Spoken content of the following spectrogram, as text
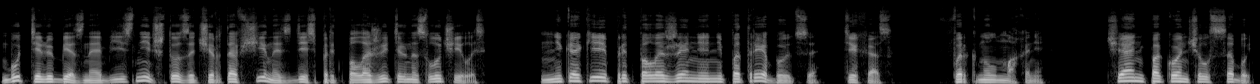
будьте любезны объяснить, что за чертовщина здесь предположительно случилась». «Никакие предположения не потребуются, Техас», — фыркнул Махани. Чань покончил с собой.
